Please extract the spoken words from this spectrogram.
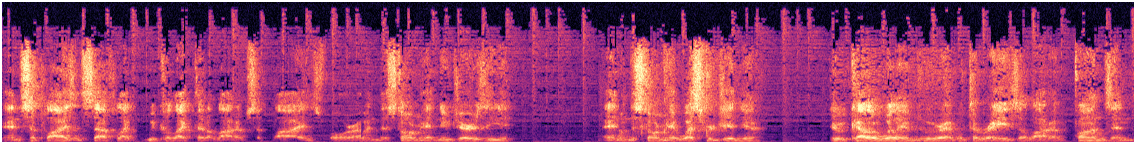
and supplies and stuff. Like we collected a lot of supplies for uh, when the storm hit New Jersey and when the storm hit West Virginia. Through Keller Williams, we were able to raise a lot of funds and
